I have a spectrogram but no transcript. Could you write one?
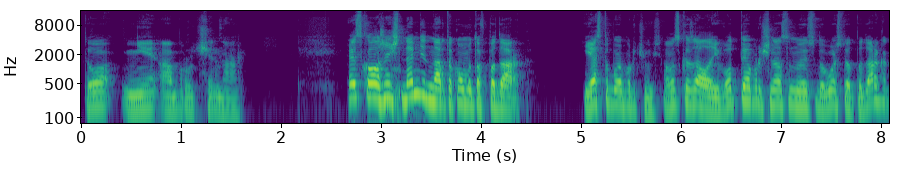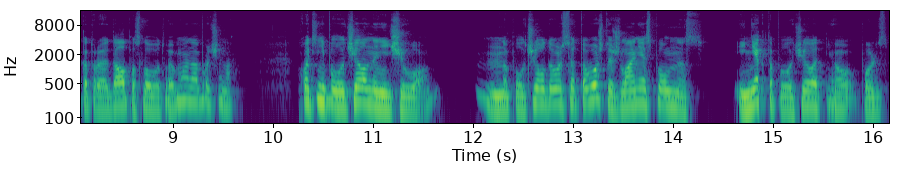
то не обручена. Я сказал женщине, дай мне динар такому-то в подарок. Я с тобой обручусь. А он сказал ей, вот ты обручена со мной с удовольствием от подарка, который я дал по слову твоему, она обручена. Хоть и не получила на ничего, но получила удовольствие от того, что желание исполнилось, и некто получил от него пользу.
